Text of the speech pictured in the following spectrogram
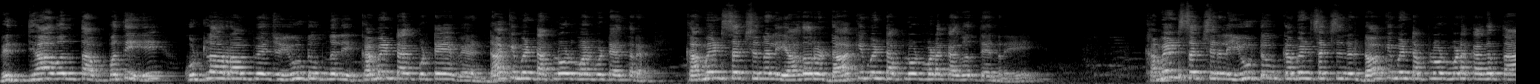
ವಿದ್ಯಾವಂತ ಪತಿ ಕುಟ್ಲಾ ರಾಮ್ ಪೇಜ್ ಯೂಟ್ಯೂಬ್ನಲ್ಲಿ ಕಮೆಂಟ್ ಹಾಕ್ಬಿಟ್ಟೆ ಡಾಕ್ಯುಮೆಂಟ್ ಅಪ್ಲೋಡ್ ಮಾಡ್ಬಿಟ್ಟೆ ಅಂತಾರೆ. ಕಮೆಂಟ್ ಸೆಕ್ಷನ್ ಅಲ್ಲಿ ಯಾವ್ದಾದ್ರು ಡಾಕ್ಯುಮೆಂಟ್ ಅಪ್ಲೋಡ್ ಮಾಡಕ್ ಆಗುತ್ತೇನ್ರಿ ಕಮೆಂಟ್ ಸೆಕ್ಷನ್ ಅಲ್ಲಿ ಯೂಟ್ಯೂಬ್ ಕಮೆಂಟ್ ಸೆಕ್ಷನ್ ಅಲ್ಲಿ ಡಾಕ್ಯುಮೆಂಟ್ ಅಪ್ಲೋಡ್ ಮಾಡಕ್ ಆಗುತ್ತಾ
